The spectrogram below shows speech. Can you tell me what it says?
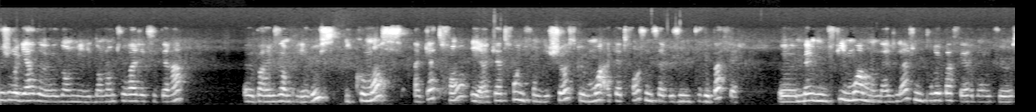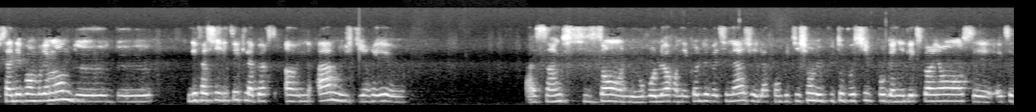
plus je regarde dans, mes, dans l'entourage, etc., euh, par exemple, les Russes, ils commencent à 4 ans et à 4 ans, ils font des choses que moi, à 4 ans, je ne, savais, je ne pouvais pas faire. Euh, même une fille, moi, à mon âge là, je ne pourrais pas faire. Donc, euh, ça dépend vraiment de, des facilités que la personne a, mais je dirais à 5-6 ans, le roller en école de patinage et la compétition le plus tôt possible pour gagner de l'expérience, et, etc.,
